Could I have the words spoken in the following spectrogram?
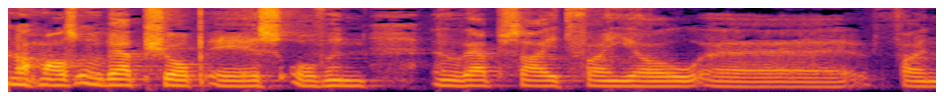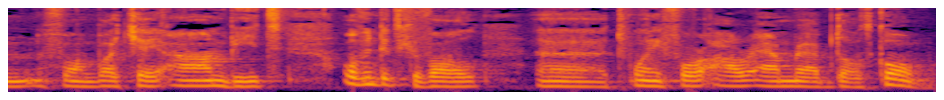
nogmaals een webshop is of een, een website van jou, uh, van, van wat jij aanbiedt. Of in dit geval uh, 24hourmrap.com.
